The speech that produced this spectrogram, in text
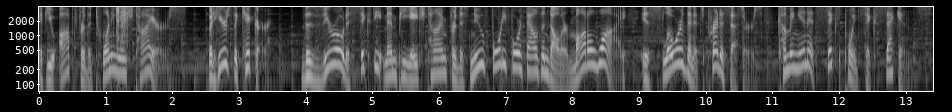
if you opt for the 20-inch tires. But here's the kicker. The 0 to 60 mph time for this new $44,000 Model Y is slower than its predecessors, coming in at 6.6 seconds.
